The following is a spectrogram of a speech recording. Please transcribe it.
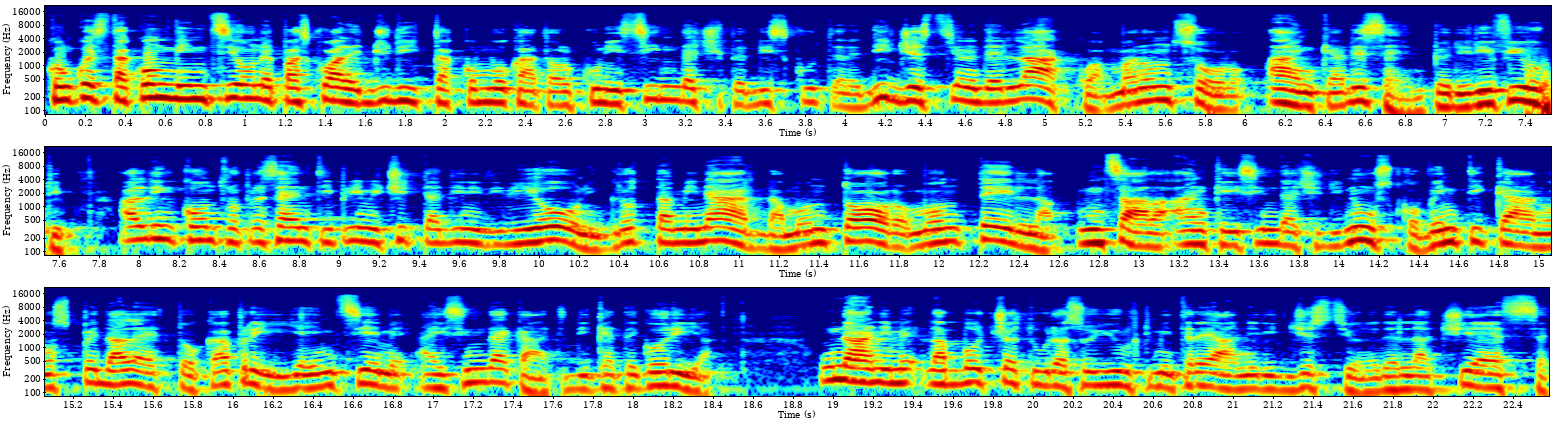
Con questa convinzione Pasquale Giuditta ha convocato alcuni sindaci per discutere di gestione dell'acqua, ma non solo, anche ad esempio di rifiuti. All'incontro presenti i primi cittadini di Lioni, Grottaminarda, Montoro, Montella, in sala anche i sindaci di Nusco, Venticano, Ospedaletto, Capriglia insieme ai sindacati di categoria. Unanime la bocciatura sugli ultimi tre anni di gestione dell'ACS.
